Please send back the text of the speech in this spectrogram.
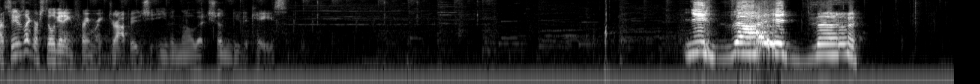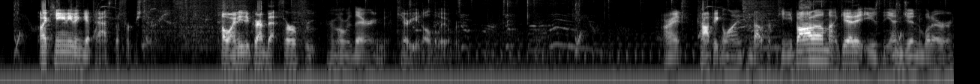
Uh, Alright, seems like we're still getting frame rate droppage, even though that shouldn't be the case. I can't even get past the first area. Oh, I need to grab that throw fruit from over there and carry it all the way over. Alright, copying lines from Battle for Bikini Bottom. I get it. Use the engine, whatever.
